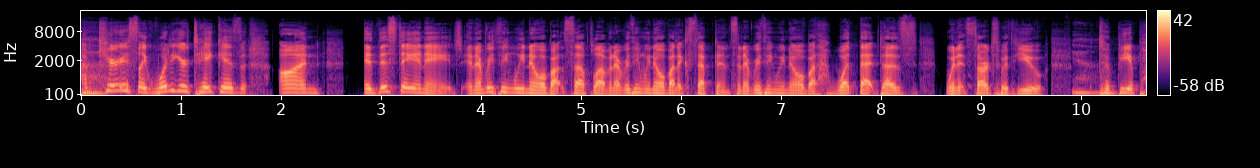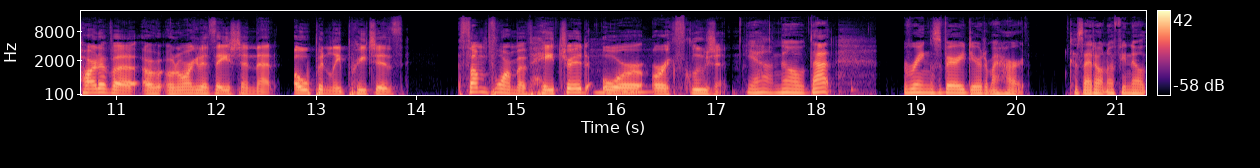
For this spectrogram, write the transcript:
i'm Ah. curious like what are your take is on in this day and age and everything we know about self-love and everything we know about acceptance and everything we know about what that does when it starts with you Yeah. to be a part of a, a an organization that openly preaches some form of hatred or Mm-hmm. or exclusion. Yeah, no, that rings very dear to my heart because I don't know if you know,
